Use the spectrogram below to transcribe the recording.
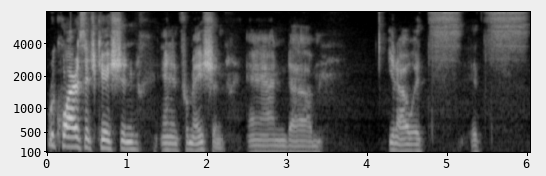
requires education and information, and um, you know, it's it's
